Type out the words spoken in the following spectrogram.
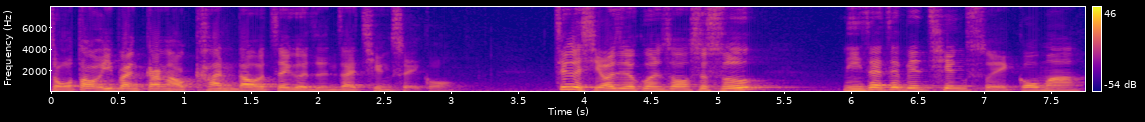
走到一半，刚好看到这个人在清水沟。这个小孩子就跟说：“叔叔，你在这边清水沟吗？”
